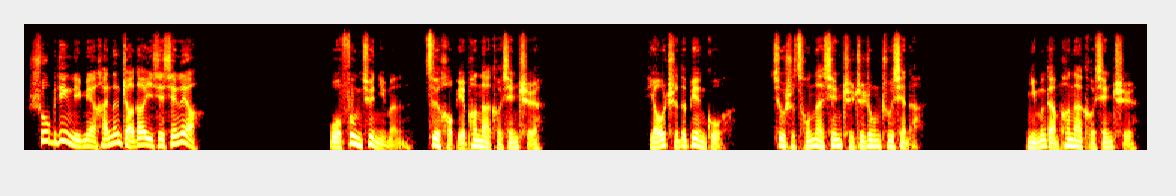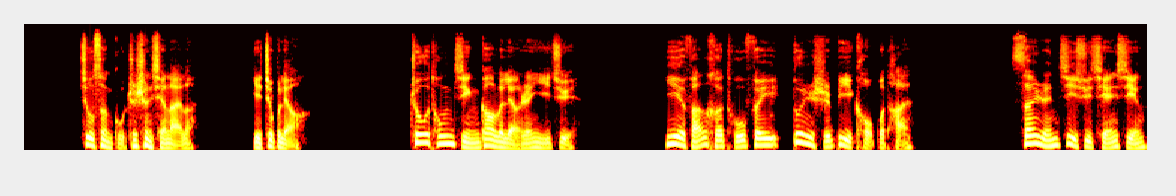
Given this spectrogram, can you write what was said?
说不定里面还能找到一些仙料。我奉劝你们最好别碰那口仙池，瑶池的变故就是从那仙池之中出现的。你们敢碰那口仙池，就算古之圣贤来了，也救不了。周通警告了两人一句，叶凡和屠飞顿时闭口不谈。三人继续前行，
